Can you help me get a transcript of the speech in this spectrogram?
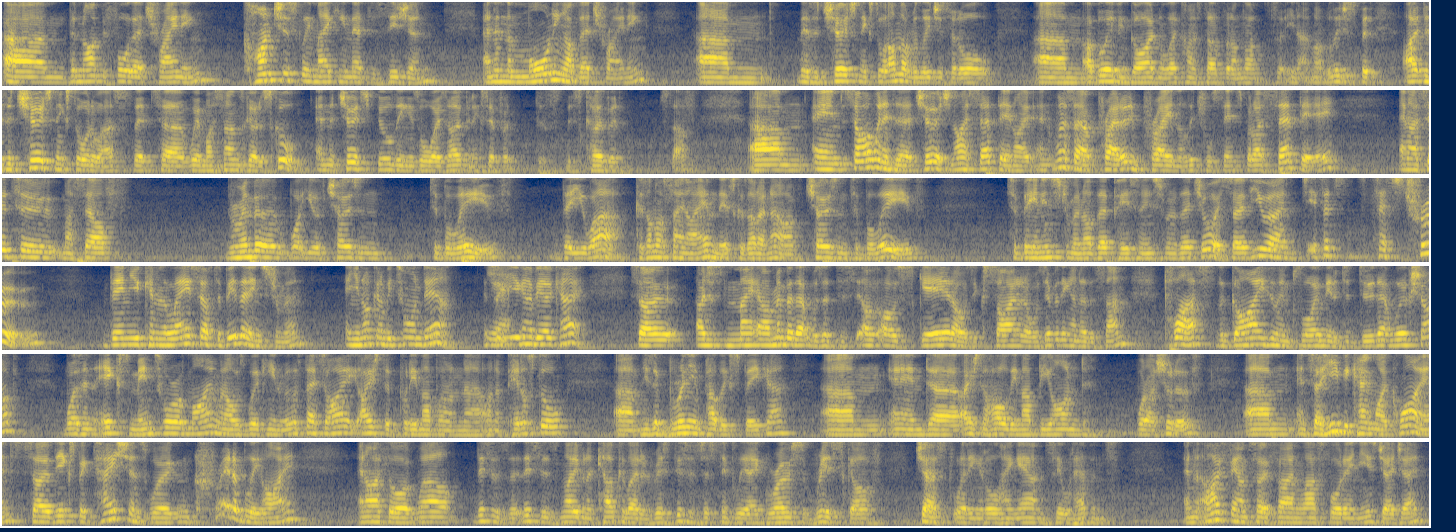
um, the night before that training, consciously making that decision, and then the morning of that training, um, there's a church next door. I'm not religious at all. Um, I believe in God and all that kind of stuff, but I'm not, you know, I'm not religious. But I, there's a church next door to us that uh, where my sons go to school, and the church building is always open except for this, this COVID stuff. Um, and so I went into that church and I sat there and I and when I say I prayed, I didn't pray in a literal sense, but I sat there and I said to myself, remember what you have chosen to believe that you are. Because I'm not saying I am this, because I don't know. I've chosen to believe to be an instrument of that peace and an instrument of that joy. So if you are, if it's if that's true, then you can allow yourself to be that instrument, and you're not going to be torn down. It's Yeah. you're going to be okay. So I just made, I remember that was a I was scared, I was excited, I was everything under the sun. Plus, the guy who employed me to, to do that workshop was an ex mentor of mine when I was working in real estate. So I, I used to put him up on uh, on a pedestal. Um, he's a brilliant public speaker. um, and uh, I used to hold him up beyond what I should have. Um, and so he became my client. So the expectations were incredibly high, and I thought, well, this is this is not even a calculated risk. This is just simply a gross risk of just letting it all hang out and see what happens. And I've found so far in the last 14 years, JJ,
